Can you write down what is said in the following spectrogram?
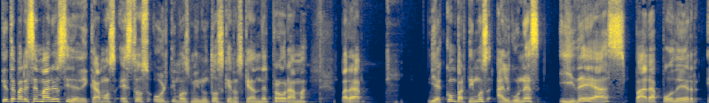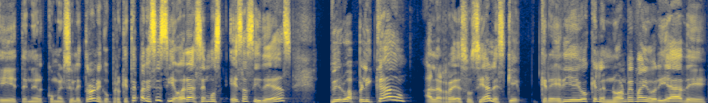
¿Qué te parece, Mario, si dedicamos estos últimos minutos que nos quedan del programa para ya compartimos algunas ideas para poder eh, tener comercio electrónico. Pero ¿qué te parece si ahora hacemos esas ideas, pero aplicado a las redes sociales? Que creería yo que la enorme mayoría de,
